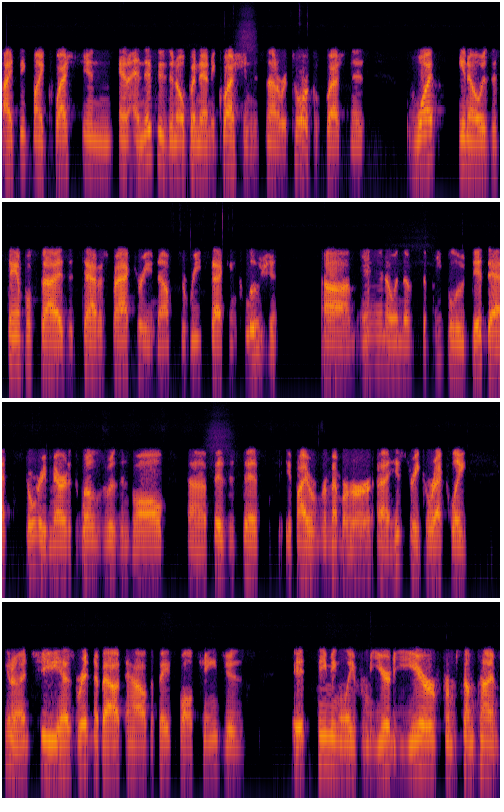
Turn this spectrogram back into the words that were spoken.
I think my question, and, and this is an open-ended question, it's not a rhetorical question, is what, you know, is the sample size that's satisfactory enough to reach that conclusion? Um, and, you know, and the, the people who did that story, Meredith Wills was involved, uh, physicist, if I remember her uh, history correctly, you know, and she has written about how the baseball changes it seemingly from year to year, from sometimes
